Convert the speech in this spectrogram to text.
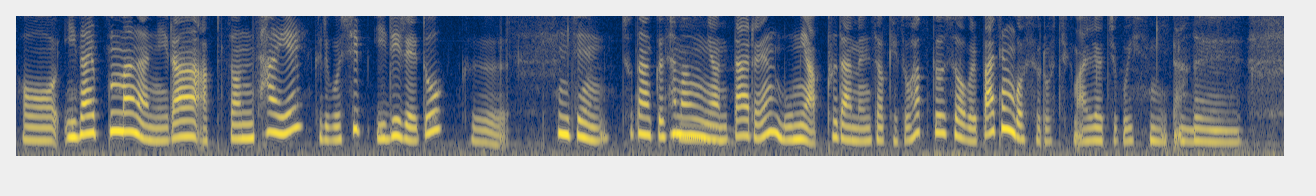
어, 이날뿐만 아니라 앞선 4일 그리고 11일에도 그 숨진 초등학교 3학년 음. 딸은 몸이 아프다면서 계속 학교 수업을 빠진 것으로 지금 알려지고 있습니다. 네.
